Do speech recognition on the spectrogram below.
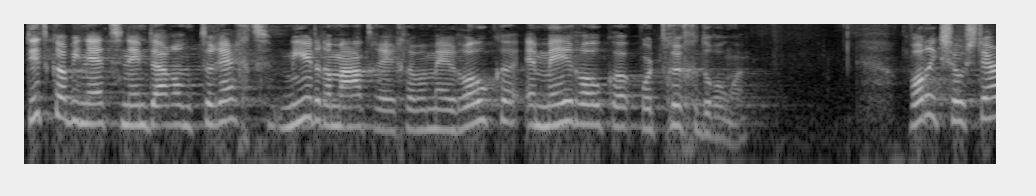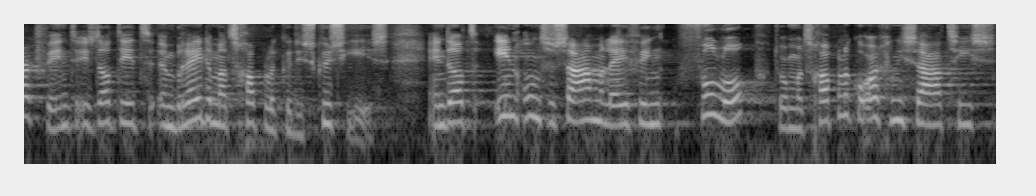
dit kabinet neemt daarom terecht meerdere maatregelen waarmee roken en meeroken wordt teruggedrongen. Wat ik zo sterk vind, is dat dit een brede maatschappelijke discussie is. En dat in onze samenleving volop door maatschappelijke organisaties,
